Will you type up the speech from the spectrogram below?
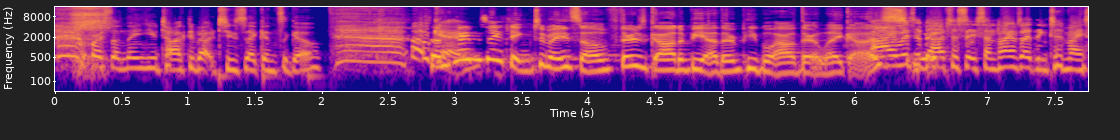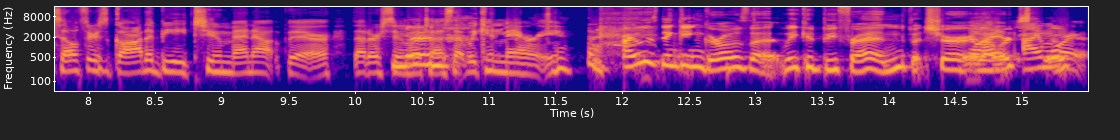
or something you talked about two seconds ago. Okay. Sometimes I think to myself, there's got to be other people out there like us. I was about to say, sometimes I think to myself, there's got to be two men out there that are similar to us that we can marry. I was thinking girls that we could befriend, but sure, No, that I, works. I'm too. more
